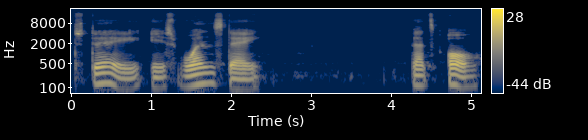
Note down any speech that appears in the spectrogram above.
Today is Wednesday. That's all.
